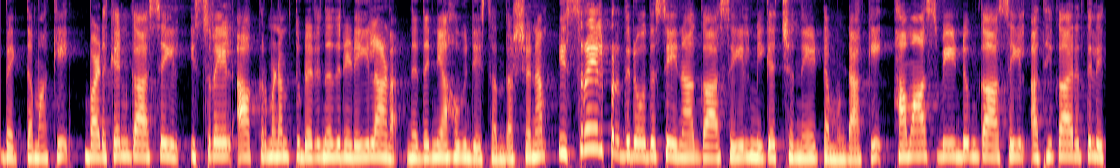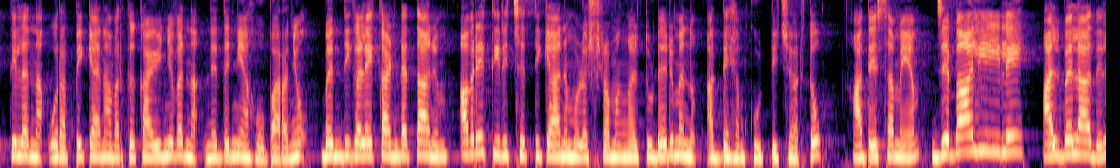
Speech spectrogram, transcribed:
വ്യക്തമാക്കി. വടക്കൻ ഗാസയിൽ ഇസ്രായേൽ ആക്രമണം തുടരുന്നതിനിടയിലാണ് നെതന്യാഹുവിന്റെ സന്ദർശനം. ഇസ്രായേൽ പ്രതിരോധ സേന ഗാസയിൽ മികച്ച നേട്ടമുണ്ടാക്കി. ഹമാസ് വീണ്ടും ഗാസയിൽ അധികാരത്തിൽ എത്തില്ലെന്ന് ഉറപ്പിക്കാൻ അവർക്ക് കഴിഞ്ഞുവെന്ന് നെതന്യാഹു പറഞ്ഞു. ബന്ദികളെ കണ്ടെത്താനും അവരെ തിരിച്ചെത്തിക്കാനുമുള്ള ശ്രമങ്ങൾ തുടരുമെന്നും അദ്ദേഹം കൂട്ടിച്ചേർത്തു. അതേസമയം ജബാലിയയിലെ അൽബലാദിൽ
